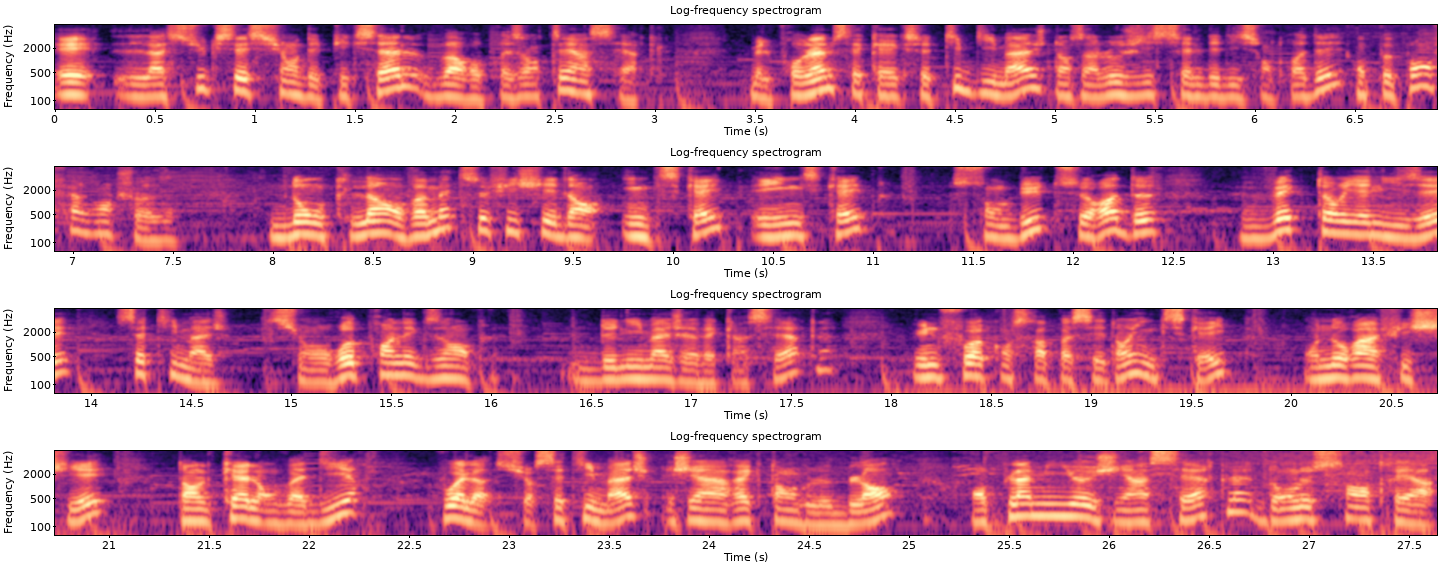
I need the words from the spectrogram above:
et la succession des pixels va représenter un cercle. Mais le problème, c'est qu'avec ce type d'image, dans un logiciel d'édition 3D, on ne peut pas en faire grand-chose. Donc là, on va mettre ce fichier dans Inkscape, et Inkscape, son but sera de vectorialiser cette image. Si on reprend l'exemple de l'image avec un cercle, une fois qu'on sera passé dans Inkscape, on aura un fichier dans lequel on va dire, voilà, sur cette image, j'ai un rectangle blanc, en plein milieu, j'ai un cercle dont le centre est à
